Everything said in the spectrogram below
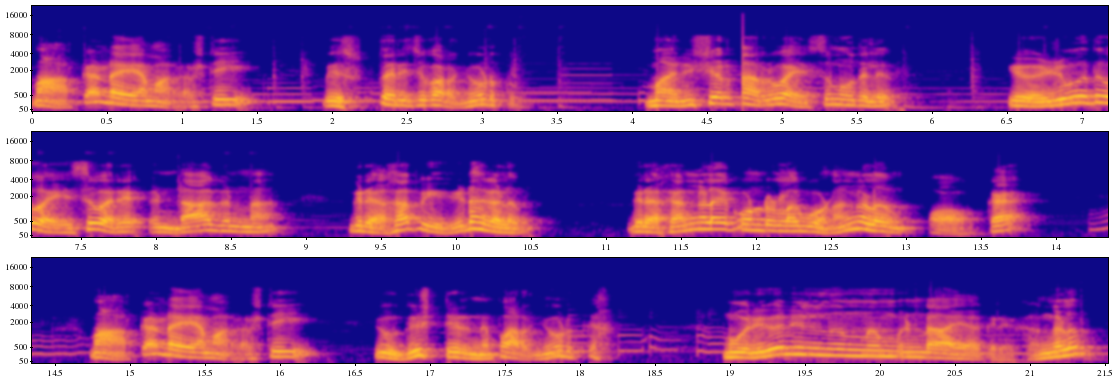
മാർക്കണ്ടേയ മഹർഷി വിസ്തരിച്ച് പറഞ്ഞു കൊടുത്തു. മനുഷ്യർക്ക് അറു വയസ്സ് മുതൽ എഴുപത് വയസ്സ് വരെ ഉണ്ടാകുന്ന ഗ്രഹപീഠകളും ഗ്രഹങ്ങളെ കൊണ്ടുള്ള ഗുണങ്ങളും ഒക്കെ മാർക്കണ്ടേയ മഹർഷി യുധിഷ്ഠിരന് പറഞ്ഞു കൊടുക്കുക മുരുകനിൽ നിന്നും ഉണ്ടായ ഗ്രഹങ്ങളും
